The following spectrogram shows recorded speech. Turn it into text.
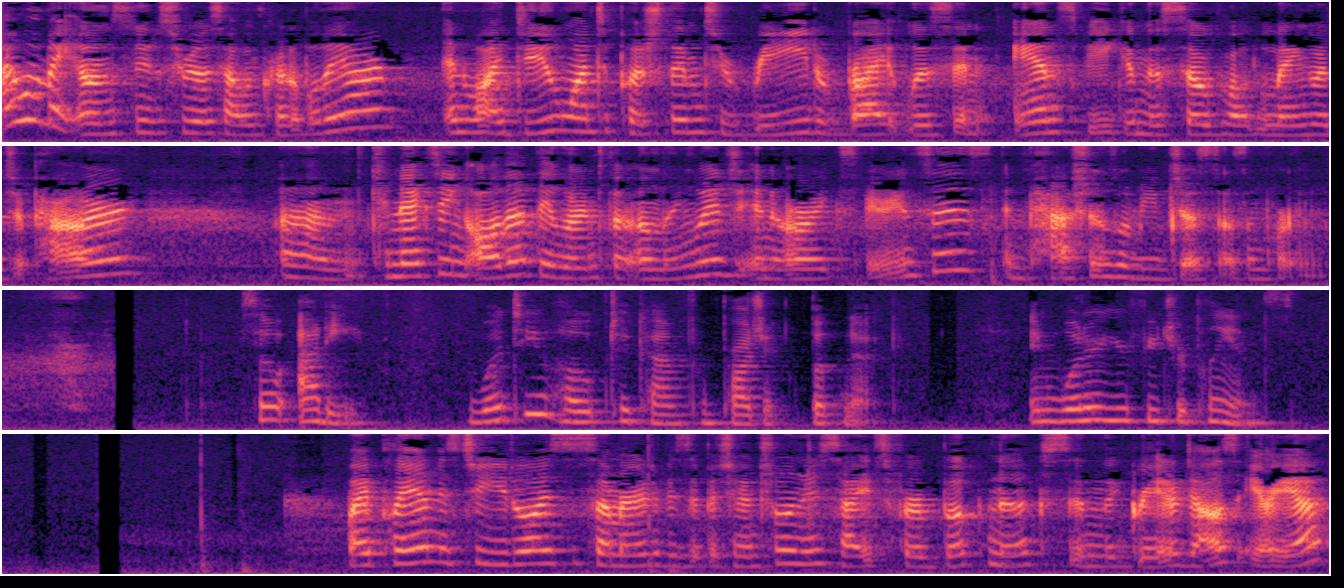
I want my own students to realize how incredible they are, and while I do want to push them to read, write, listen, and speak in the so called language of power, um, connecting all that they learn to their own language in our experiences and passions will be just as important. So, Addie, what do you hope to come from Project Book Nook? And what are your future plans? My plan is to utilize the summer to visit potential new sites for book nooks in the greater Dallas area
